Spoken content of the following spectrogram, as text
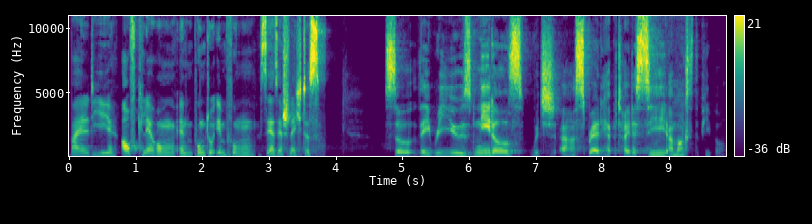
weil die Aufklärung in puncto Impfungen sehr, sehr schlecht ist. So they reused needles which uh, spread hepatitis C amongst the people.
